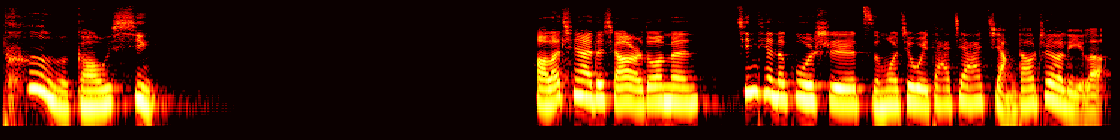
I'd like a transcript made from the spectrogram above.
特高兴。好了，亲爱的小耳朵们，今天的故事子墨就为大家讲到这里了。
